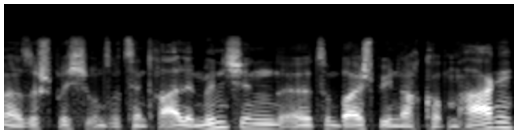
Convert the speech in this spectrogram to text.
also sprich unsere Zentrale München äh, zum Beispiel nach Kopenhagen,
